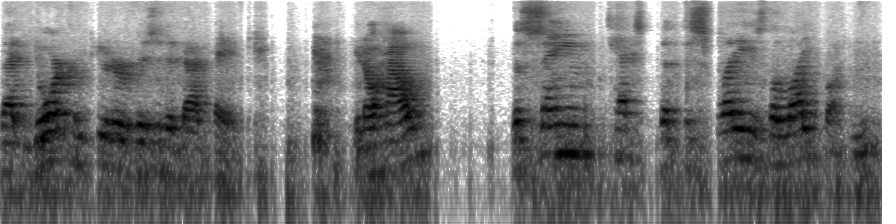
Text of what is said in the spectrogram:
that your computer visited that page. You know how? The same text that displays the like button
